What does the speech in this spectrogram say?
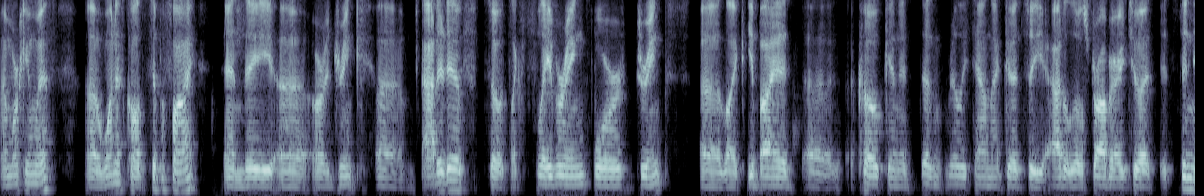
i'm working with. Uh, one is called sipify and they uh, are a drink um, additive so it's like flavoring for drinks uh, like you buy a, a, Coke and it doesn't really sound that good, so you add a little strawberry to it. It's an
